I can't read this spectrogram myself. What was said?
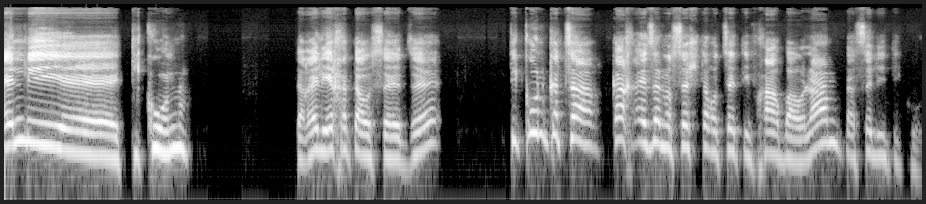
תן לי אה, תיקון, תראה לי איך אתה עושה את זה. תיקון קצר, קח איזה נושא שאתה רוצה, תבחר בעולם, תעשה לי תיקון.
